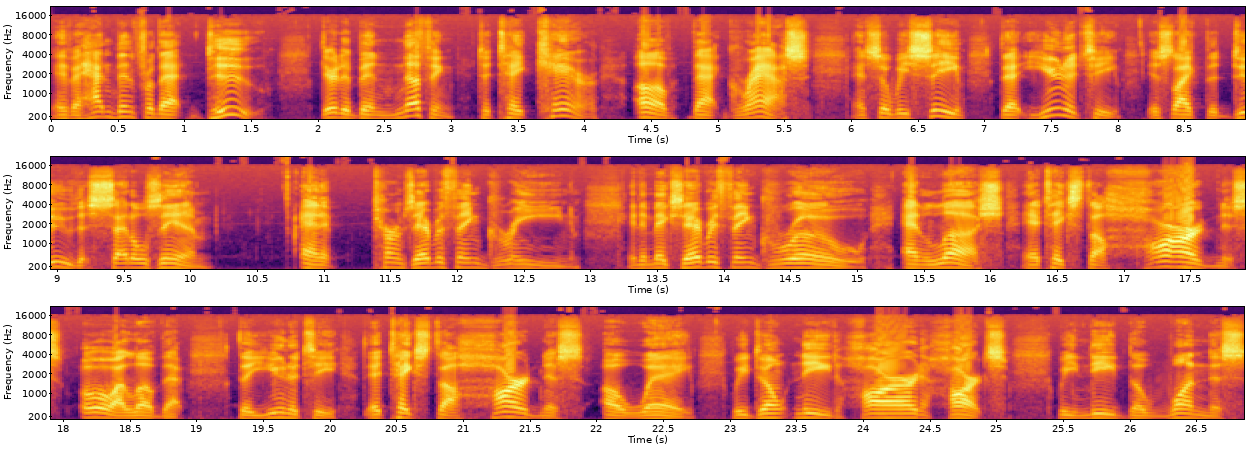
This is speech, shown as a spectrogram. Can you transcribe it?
And if it hadn't been for that dew, there'd have been nothing to take care of that grass. And so we see that unity is like the dew that settles in and it turns everything green and it makes everything grow and lush and it takes the hardness. Oh, I love that. The unity, it takes the hardness away. We don't need hard hearts. We need the oneness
